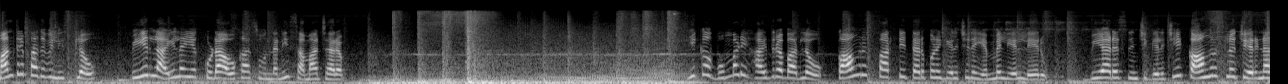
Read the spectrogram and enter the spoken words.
మంత్రి పదవి లిస్టులో బీర్ల ఐలయ్యకు కూడా అవకాశం ఉందని సమాచారం. ఇక ఉమ్మడి హైదరాబాద్లో కాంగ్రెస్ పార్టీ తరపున గెలిచిన ఎమ్మెల్యేలు లేరు. బీఆర్ఎస్ నుంచి గెలిచి కాంగ్రెస్లో చేరిన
